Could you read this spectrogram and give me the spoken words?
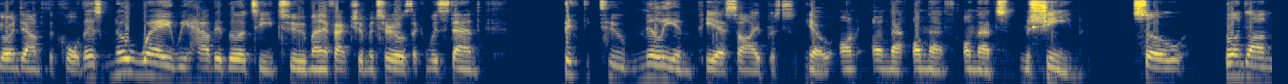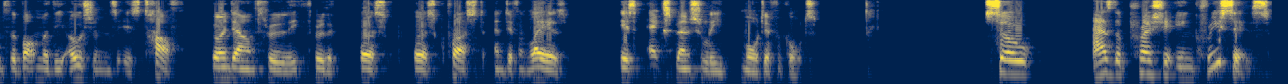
going down to the core, there's no way we have the ability to manufacture materials that can withstand 52 million psi, you know, on on that on that on that machine. So going down to the bottom of the oceans is tough. Going down through the through the Earth's, Earth's crust and different layers is exponentially more difficult. So as the pressure increases,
